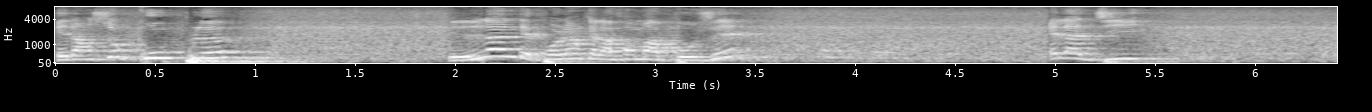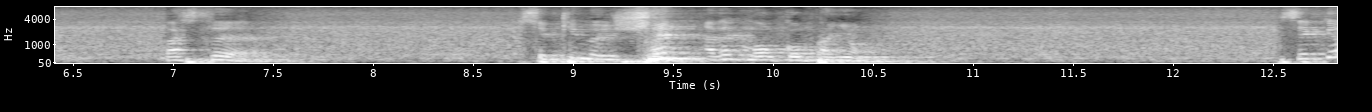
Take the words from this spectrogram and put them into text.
Et dans ce couple, l'un des problèmes que la femme a posé, elle a dit, pasteur, ce qui me gêne avec mon compagnon, c'est que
